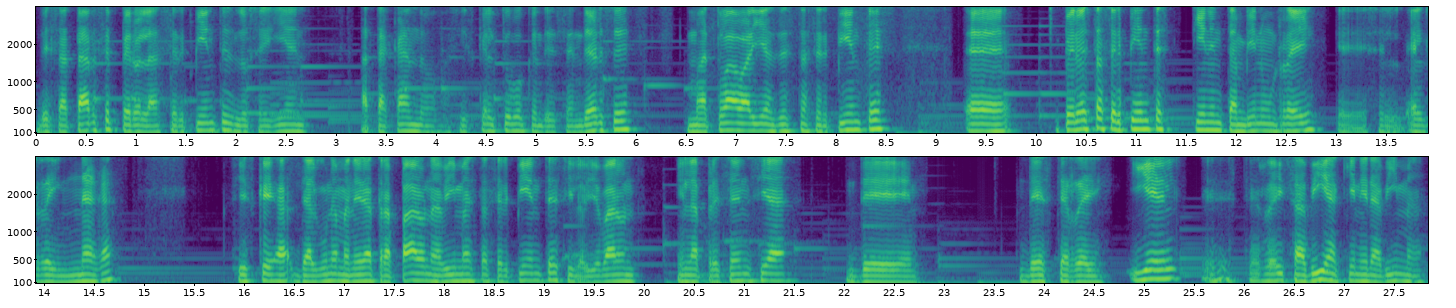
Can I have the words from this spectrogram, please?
desatarse, pero las serpientes lo seguían atacando. Así es que él tuvo que defenderse, mató a varias de estas serpientes. Eh, pero estas serpientes tienen también un rey, que es el, rey Naga. Así es que ah, de alguna manera atraparon a Bima estas serpientes y lo llevaron en la presencia de, este rey. Y él, este rey, sabía quién era Bima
